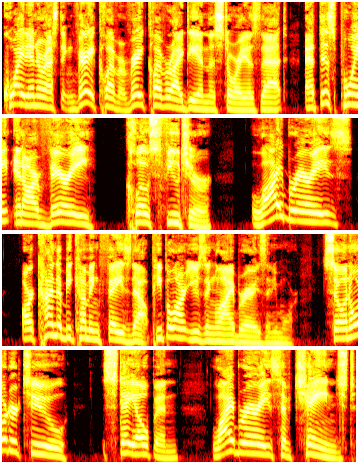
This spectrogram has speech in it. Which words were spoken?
quite interesting, very clever, very clever idea in this story is that at this point in our very close future, libraries are kind of becoming phased out. People aren't using libraries anymore. So in order to stay open, libraries have changed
